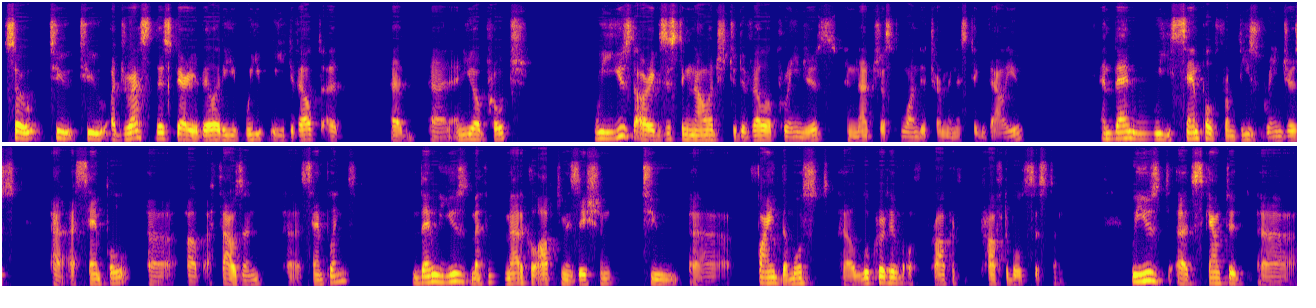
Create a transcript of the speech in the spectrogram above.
So to, to address this variability, we, we developed a, a, a new approach. We used our existing knowledge to develop ranges and not just one deterministic value. And then we sampled from these ranges uh, a sample uh, of a thousand uh, samplings. And then we used mathematical optimization to uh, find the most uh, lucrative of profit, profitable system. We used a discounted uh,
